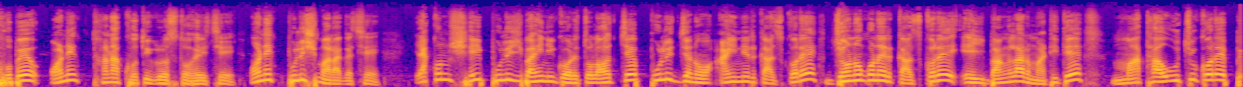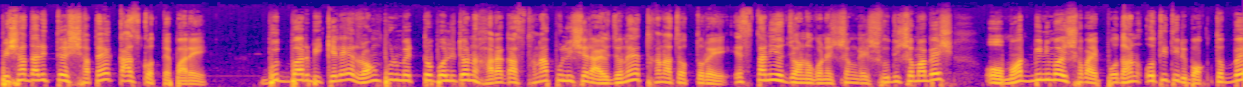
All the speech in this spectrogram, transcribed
ক্ষোভে অনেক থানা ক্ষতিগ্রস্ত হয়েছে, অনেক পুলিশ মারা গেছে। এখন সেই পুলিশ বাহিনী গড়ে তোলা হচ্ছে, পুলিশ যেন আইনের কাজ করে, জনগণের কাজ করে, এই বাংলার মাটিতে মাথা উঁচু করে পেশাদারিত্বের সাথে কাজ করতে পারে। বুধবার বিকেলে রংপুর মেট্রোপলিটন হারাকাস থানা পুলিশের আয়োজনে থানা চত্বরে স্থানীয় জনগণের সঙ্গে সুদি সমাবেশ ও মত বিনিময় সভায় প্রধান অতিথির বক্তব্যে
